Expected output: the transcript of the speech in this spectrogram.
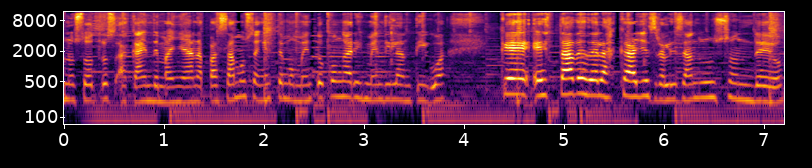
nosotros acá en De Mañana. Pasamos en este momento con Arismendi La Antigua, que está desde las calles realizando un sondeo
